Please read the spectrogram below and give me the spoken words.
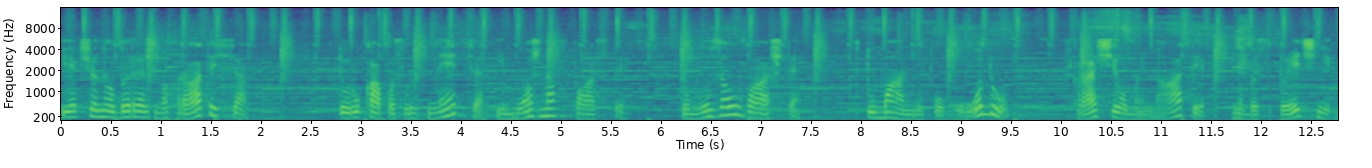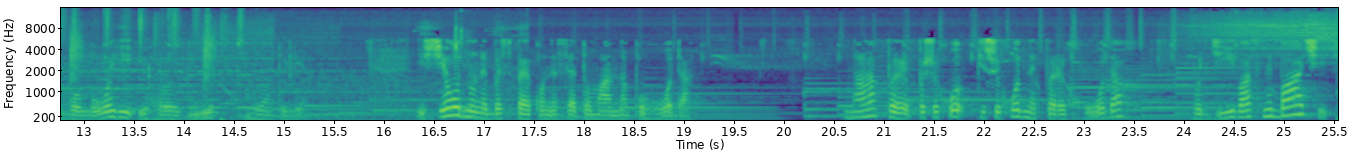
І якщо необережно гратися, то рука послизнеться і можна впасти. Тому зауважте, в туманну погоду краще оминати небезпечні вологі ігрові модулі. І ще одну небезпеку несе туманна погода. На пішохідних переходах водій вас не бачить,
